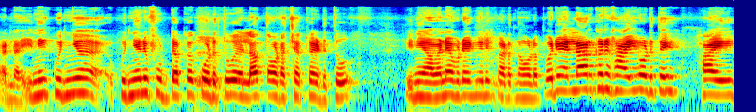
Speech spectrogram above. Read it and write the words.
കണ്ട? ഇനി കുഞ്ഞ് കുഞ്ഞിന് ഫുഡൊക്കെ കൊടുത്തു. എല്ലാം തുടച്ചൊക്കെ എടുത്തു. ഇനി അവൻ എവിടെയെങ്കിലും കടന്നോളൂ. അപ്പോൾ എല്ലാവർക്കും ഒരു ഹായ് കൊടുത്തേ. Hi.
